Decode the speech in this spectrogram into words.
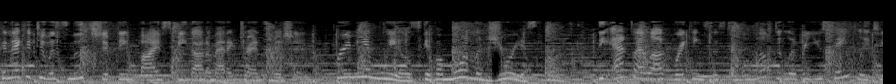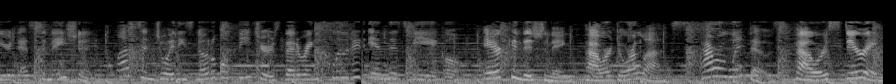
connected to a smooth shifting five-speed automatic transmission. Premium wheels give a more luxurious look. The anti-lock braking system will help deliver you safely to your destination. Plus, enjoy these notable features that are included in this vehicle. Air conditioning, power door locks, power windows, power steering,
